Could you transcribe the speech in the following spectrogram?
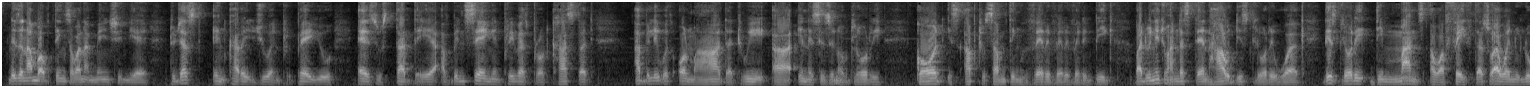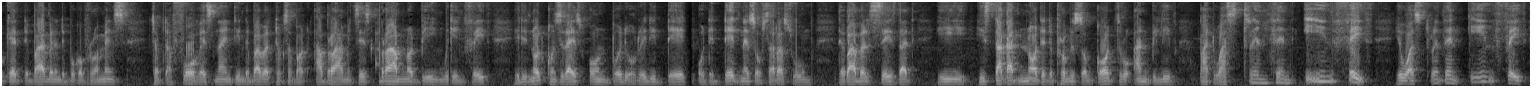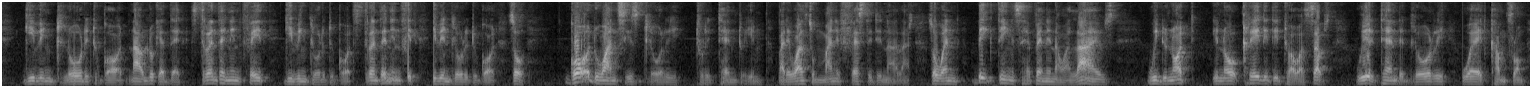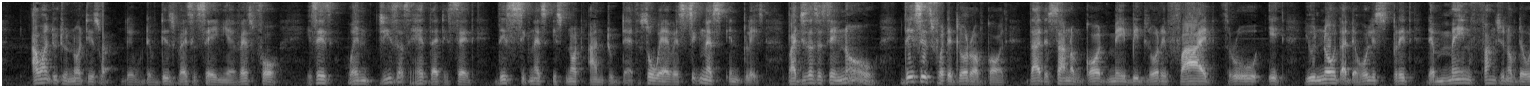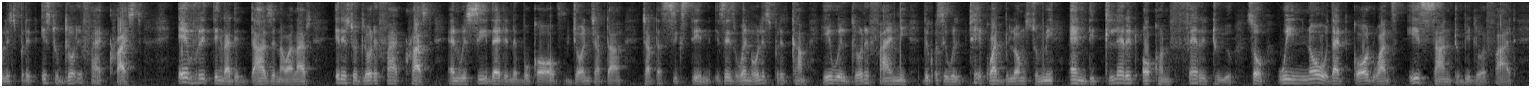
there's a number of things I want to mention here to just encourage you and prepare you as you start the year. I've been saying in previous broadcasts that I believe with all my heart that we are in a season of glory. God is up to something very, very, very big. But we need to understand how this glory work. This glory demands our faith. That's why when you look at the Bible in the book of Romans, chapter 4, verse 19, the Bible talks about Abraham. It says, Abraham not being weak in faith, he did not consider his own body already dead or the deadness of Sarah's womb. The Bible says that he, he staggered not at the promise of God through unbelief, but was strengthened in faith He was strengthened in faith, giving glory to God. Now look at that. Strengthened in faith, giving glory to God. Strengthened in faith, giving glory to God. So God wants his glory to return to him, but he wants to manifest it in our lives. So when big things happen in our lives, we do not, you know, credit it to ourselves. We return the glory where it come from. I want you to notice what the, the, this verse is saying here, verse 4. He says, when Jesus heard that, he said, This sickness is not unto death. So we have a sickness in place. But Jesus is saying, No, this is for the glory of God, that the Son of God may be glorified through it. You know that the Holy Spirit, the main function of the Holy Spirit is to glorify Christ. Everything that it does in our lives It is to glorify Christ. And we see that in the book of John chapter chapter 16. It says when Holy Spirit come, he will glorify me because he will take what belongs to me and declare it or confer it to you. So we know that God wants his son to be glorified.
